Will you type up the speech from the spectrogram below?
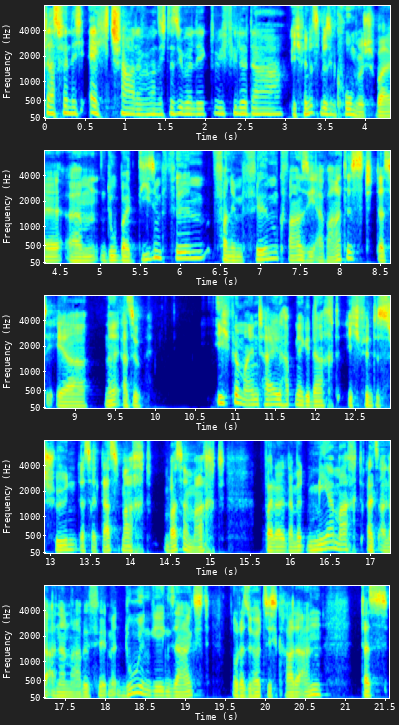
Das finde ich echt schade, wenn man sich das überlegt, wie viele da. Ich finde es ein bisschen komisch, weil ähm, du bei diesem Film von dem Film quasi erwartest, dass er, ne, also ich für meinen Teil habe mir gedacht, ich finde es schön, dass er das macht, was er macht, weil er damit mehr macht als alle anderen Marvel-Filme. Du hingegen sagst, oder so hört sich gerade an, dass,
